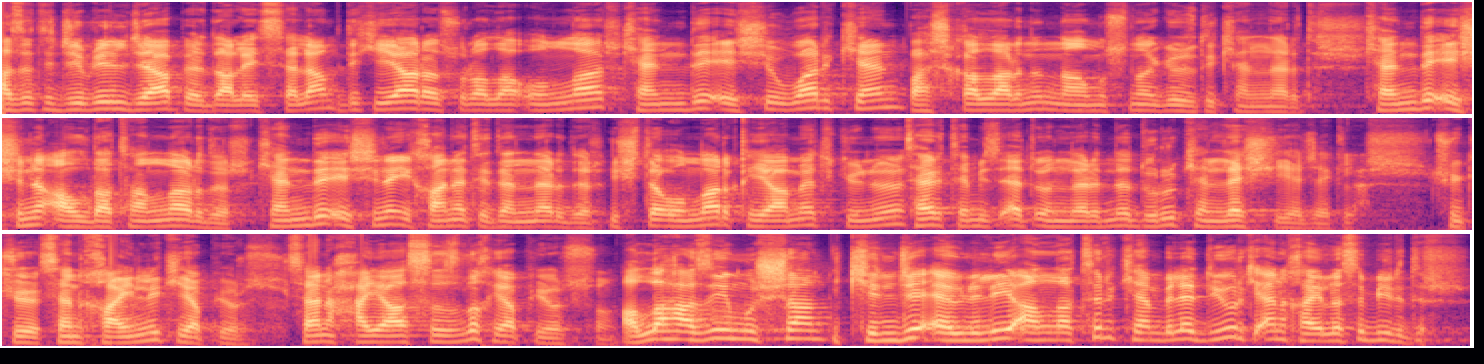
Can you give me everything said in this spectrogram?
Hz. Cibril cevap verdi aleyhisselam. Dedi ki ya Resulallah onlar kendi eşi varken başkalarının namusuna göz dikenlerdir. Kendi eşini aldatanlardır. Kendi eşine ihanet edenlerdir. İşte onlar kıyamet günü tertemiz et önlerinde dururken leş yiyecekler. Çünkü sen hainlik yapıyorsun. Sen hayasızlık yapıyorsun. Allah Azimuşşan ikinci evliliği anlatırken bile diyor ki en hayırlısı birdir.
